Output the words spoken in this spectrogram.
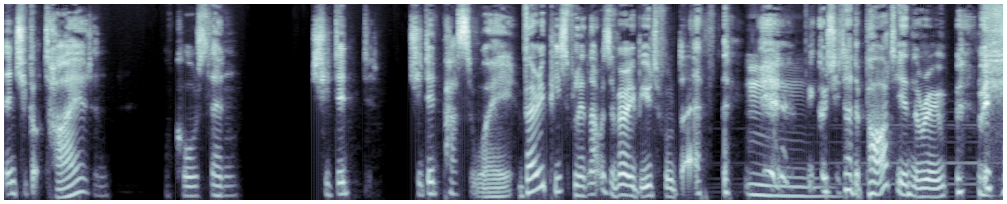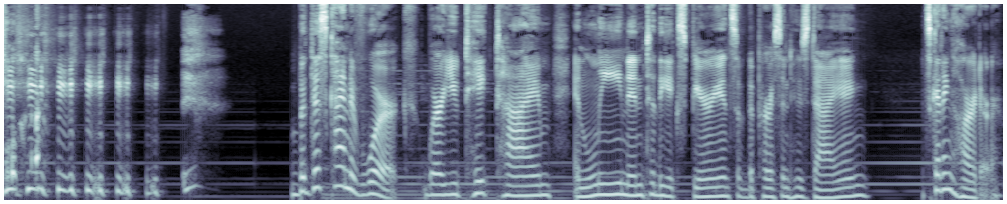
Then she got tired, and of course, then she did. She did pass away very peacefully, and that was a very beautiful death because she'd had a party in the room. but this kind of work, where you take time and lean into the experience of the person who's dying, it's getting harder.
